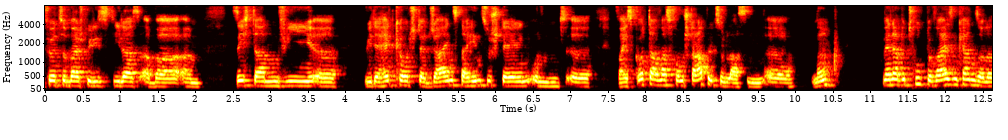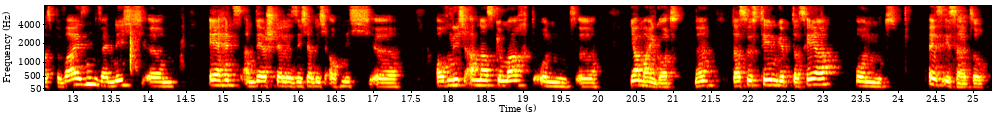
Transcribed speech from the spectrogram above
für zum Beispiel die Steelers, aber ähm, sich dann wie, äh, wie der Head Coach der Giants dahinzustellen und äh, weiß Gott da was vom Stapel zu lassen. Äh, ne? Wenn er Betrug beweisen kann, soll er es beweisen. Wenn nicht, ähm, er hätte es an der Stelle sicherlich auch nicht, äh, auch nicht anders gemacht. Und äh, ja, mein Gott, ne? das System gibt das her. Und es ist halt so.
